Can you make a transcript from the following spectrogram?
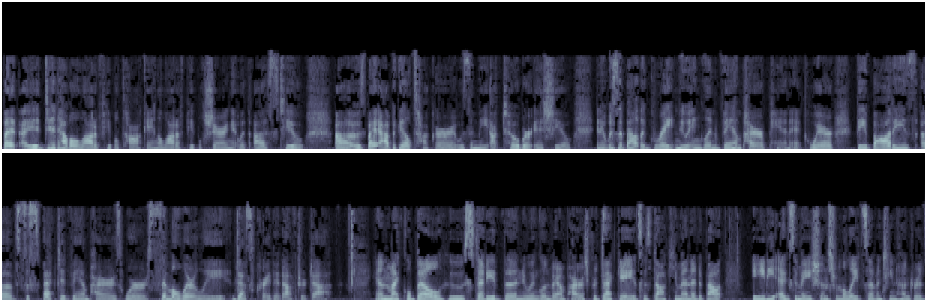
but it did have a lot of people talking, a lot of people sharing it with us too. Uh, it was by Abigail Tucker. It was in the October issue, and it was about the Great New England Vampire Panic, where the bodies of suspected vampires were similarly desecrated after death. And Michael Bell, who studied the New England vampires for decades, has documented about 80 exhumations from the late 1700s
